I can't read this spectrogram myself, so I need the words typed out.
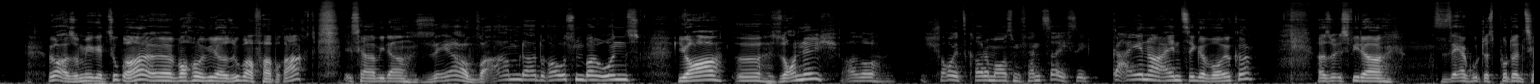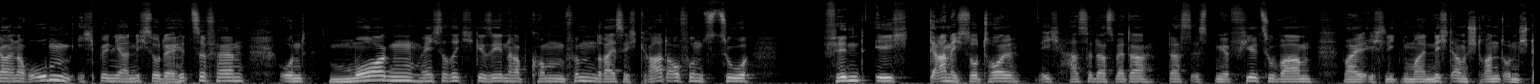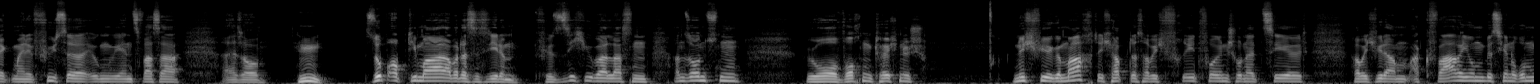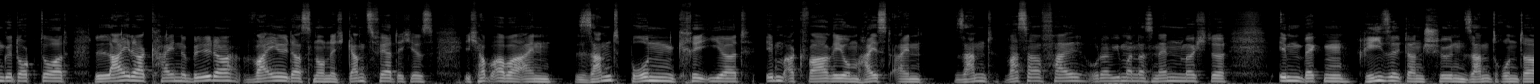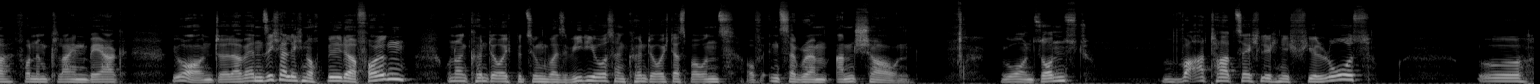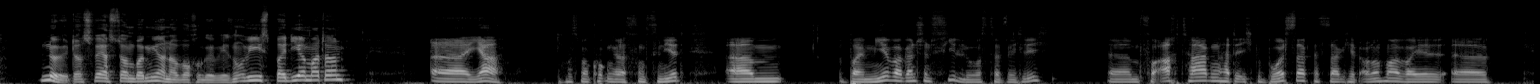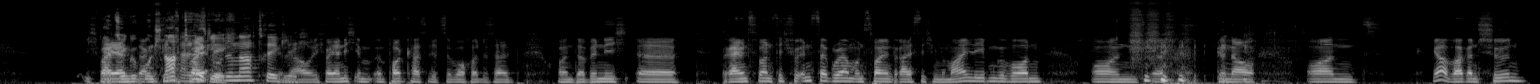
Ja, also mir geht's super. Äh, Woche wieder super verbracht. Ist ja wieder sehr warm da draußen bei uns. Ja, äh, sonnig. Also ich schaue jetzt gerade mal aus dem Fenster. Ich sehe keine einzige Wolke. Also ist wieder sehr gutes Potenzial nach oben. Ich bin ja nicht so der Hitzefan. Und morgen, wenn ich das richtig gesehen habe, kommen 35 Grad auf uns zu. Finde ich gar nicht so toll. Ich hasse das Wetter. Das ist mir viel zu warm, weil ich liege nun mal nicht am Strand und stecke meine Füße irgendwie ins Wasser. Also, hm, suboptimal, aber das ist jedem für sich überlassen. Ansonsten, ja, wochentechnisch nicht viel gemacht. Ich habe, das habe ich Fred vorhin schon erzählt, habe ich wieder am Aquarium ein bisschen rumgedoktort. Leider keine Bilder, weil das noch nicht ganz fertig ist. Ich habe aber einen Sandbrunnen kreiert im Aquarium, heißt ein Sandwasserfall oder wie man das nennen möchte. Im Becken rieselt dann schön Sand runter von einem kleinen Berg. Ja, und äh, da werden sicherlich noch Bilder folgen und dann könnt ihr euch, beziehungsweise Videos, dann könnt ihr euch das bei uns auf Instagram anschauen. Ja, und sonst war tatsächlich nicht viel los. Äh, nö, das wäre es dann bei mir in der Woche gewesen. Und wie ist bei dir, Matan? Äh, ja, ich muss mal gucken, wie das funktioniert. Ähm, bei mir war ganz schön viel los tatsächlich. Ähm, vor acht Tagen hatte ich Geburtstag, das sage ich jetzt auch nochmal, weil äh, ich war Herzlichen ja Glückwunsch nachträglich. Gute nachträglich. Genau, ich war ja nicht im, im Podcast letzte Woche, deshalb. Und da bin ich äh, 23 für Instagram und 32 im normalen Leben geworden. Und äh, genau. Und ja, war ganz schön.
